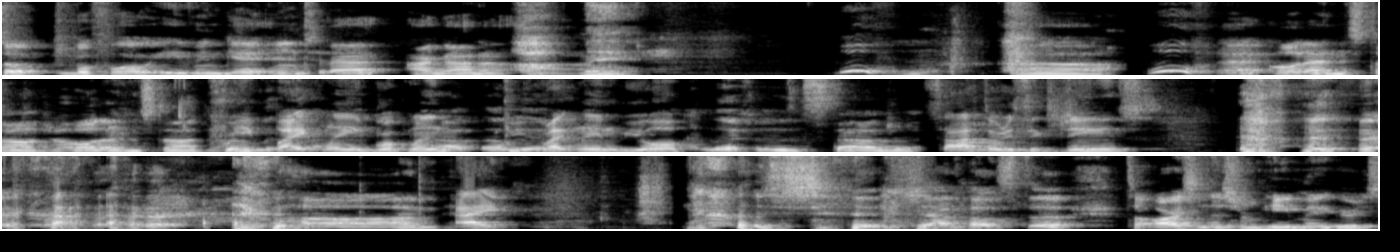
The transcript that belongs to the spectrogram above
So before we even get into that, I gotta. Oh Uh, man, woo, uh, woo. all that, all that nostalgia, all that nostalgia. Pre bike lane Brooklyn, I- I pre bike lane New York, I live for nostalgia. size thirty six jeans. um, Hey, shout outs to to Rsonists from Heatmakerz.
